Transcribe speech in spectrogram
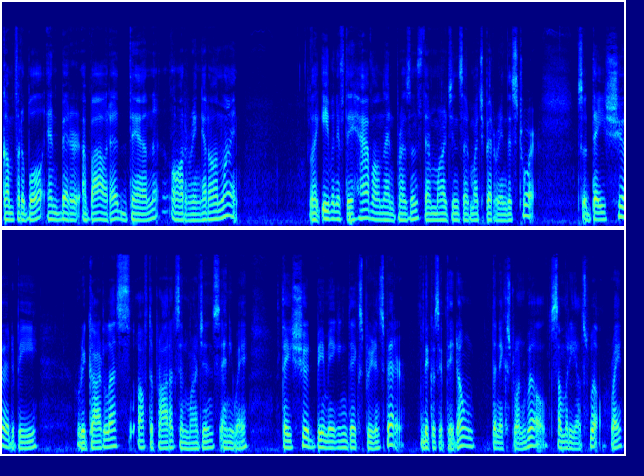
comfortable and better about it than ordering it online. Like even if they have online presence, their margins are much better in the store. So they should be, regardless of the products and margins anyway, they should be making the experience better. Because if they don't, the next one will, somebody else will, right?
